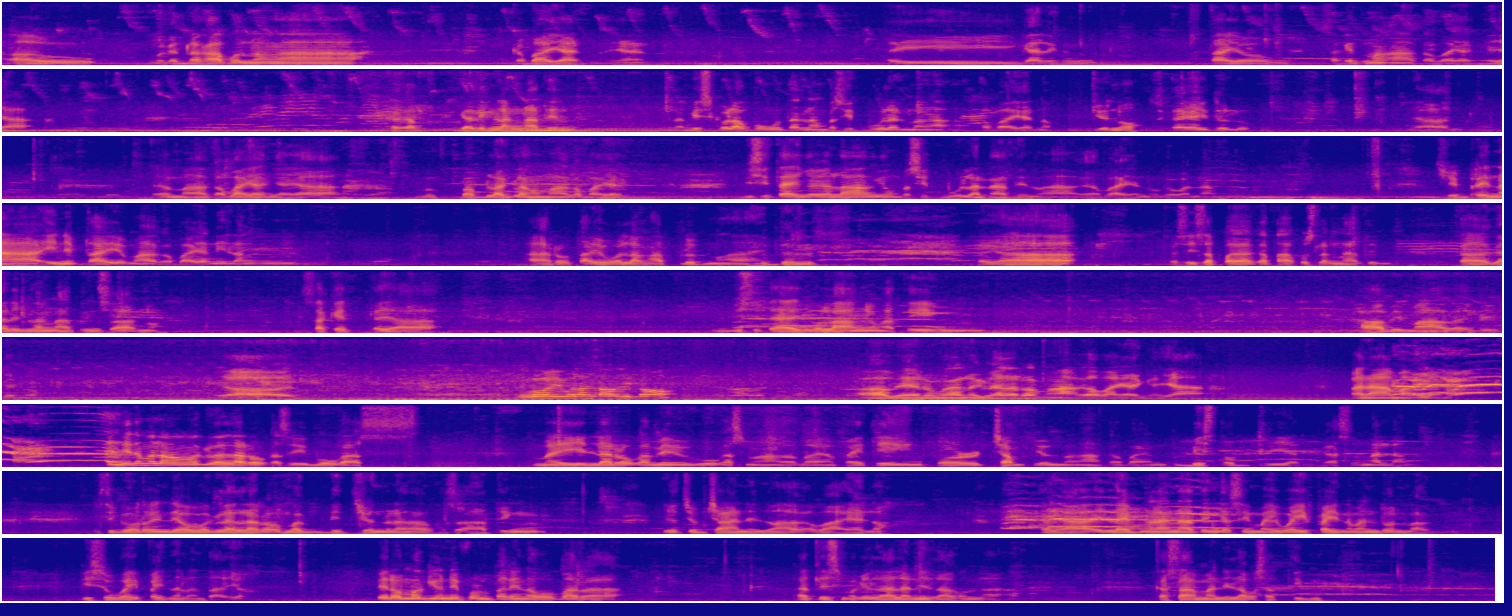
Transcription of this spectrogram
Oh, magandang hapon mga kabayan. Ayan. Ay galing tayong sakit mga kabayan. Kaya kakat galing lang natin. Namiss ko lang pumunta ng Basitbulan mga kabayan. No? Yun no, Kaya Idol. Oh. Yan. Ayan, mga kabayan. Kaya bablog lang ang mga kabayan. Bisitahin ko yan lang yung Basitbulan natin mga kabayan. No? Gawa ng Siyempre nainip tayo mga kabayan, ilang araw tayo walang upload mga idol. Kaya kasi sa pagkatapos lang natin, kagaling lang natin sa ano, sakit. Kaya bisitahin ko lang yung ating hobby mga kaibigan. No? Yan. Uroy, walang tao dito? Ah, meron mga naglalaro mga kabayan. Kaya Panama yan. Hindi naman ako maglalaro kasi bukas may laro kami bukas mga kabayan. Fighting for champion mga kabayan. Best of three yan. Kaso nga lang. Siguro hindi ako maglalaro. Mag-video na lang ako sa ating YouTube channel mga kabayan. No? Kaya i-live na lang natin kasi may wifi naman doon. Mag piso wifi na lang tayo. Pero mag-uniform pa rin ako para at least makilala nila ako na kasama nila ako sa team.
